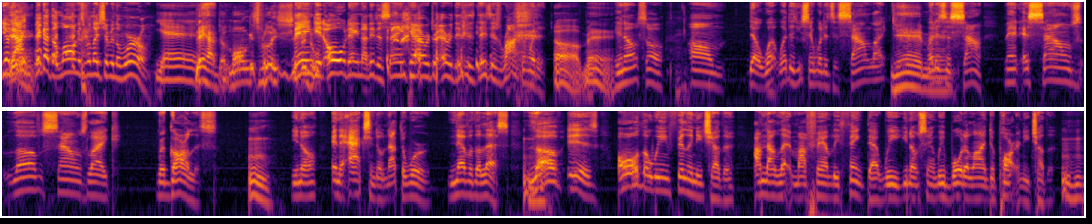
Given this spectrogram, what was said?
Yo, Yeah. they, they got the longest relationship in the world. Yes. They have the longest relationship. They in ain't the- get old. They ain't not. They the same character. Everything. They just, they just rocking with it. Oh man. You know. So, um, yo, what what did you say? What does it sound like? Yeah, man. What does it sound? Man, it sounds. Love sounds like, regardless. Mm. You know, in the action though, not the word. Nevertheless, mm-hmm. love is although we ain't feeling each other. I'm not letting my family think that we, you know what I'm saying, we borderline departing each other. Mm-hmm.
